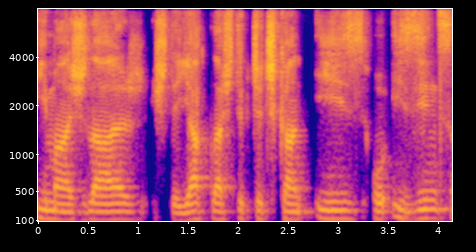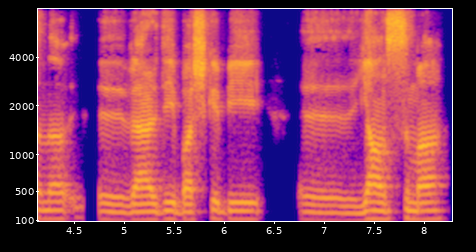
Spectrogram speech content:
imajlar, işte yaklaştıkça çıkan iz, o izin sana e, verdiği başka bir e, yansıma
